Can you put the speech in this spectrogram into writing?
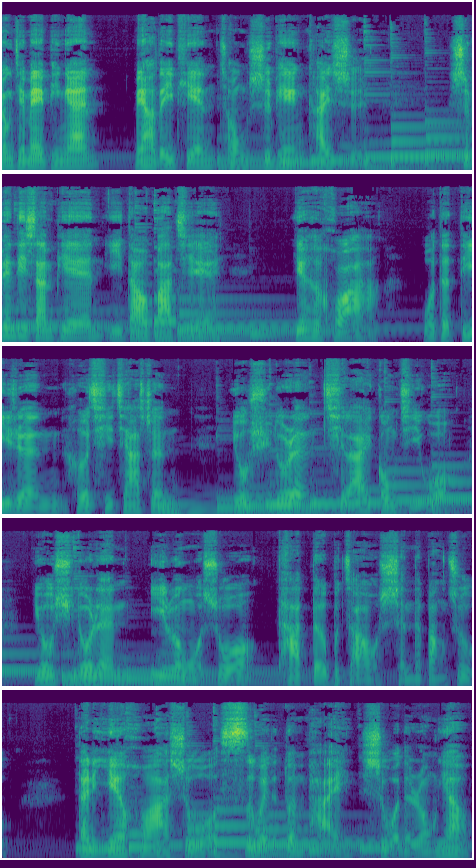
兄姐妹平安，美好的一天从诗篇开始。诗篇第三篇一到八节：耶和华，我的敌人何其加深！有许多人起来攻击我，有许多人议论我说，他得不着神的帮助。但你耶和华是我四围的盾牌，是我的荣耀，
